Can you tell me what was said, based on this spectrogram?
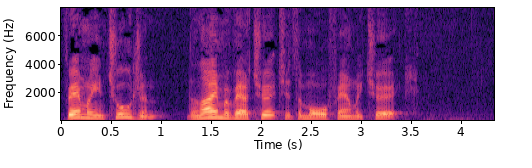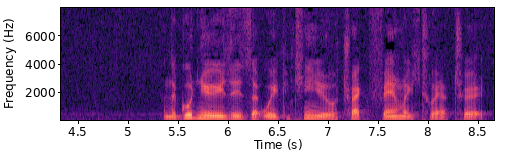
Family and children. The name of our church is the Moore Family Church. And the good news is that we continue to attract families to our church.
